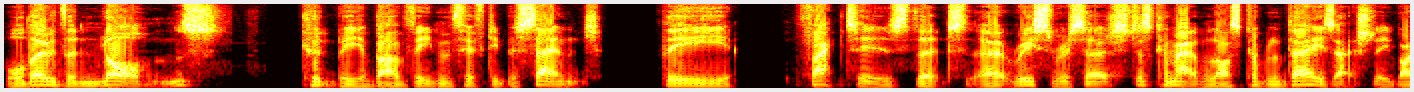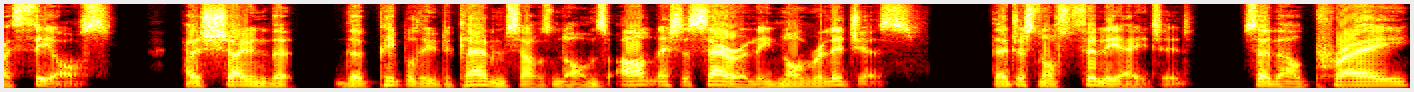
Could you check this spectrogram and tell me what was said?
although the nons could be above even 50%, the fact is that uh, recent research just come out in the last couple of days, actually, by Theos, has shown that the people who declare themselves nons aren't necessarily non religious. They're just not affiliated. So they'll pray,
